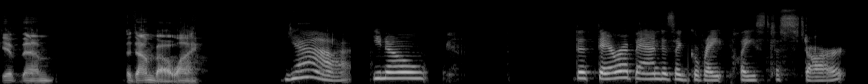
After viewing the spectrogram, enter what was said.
give them a dumbbell? Why? Yeah. You know, the TheraBand is a great place to start.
